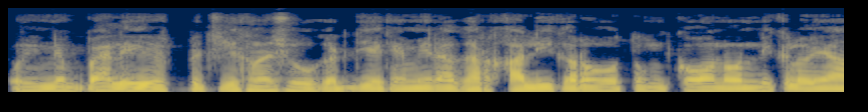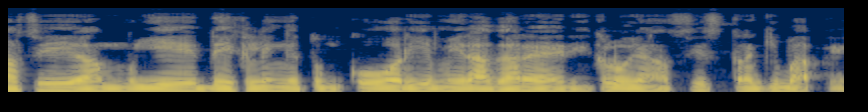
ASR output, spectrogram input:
انہوں نے پہلے ہی اس پہ چیخنا شروع کر دیا کہ میرا گھر خالی کرو، تم کون اور نکلو یہاں سے، ہم یہ دیکھ لیں گے تم کو اور یہ میرا گھر ہے، نکلو یہاں سے، اس طرح کی باتیں۔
